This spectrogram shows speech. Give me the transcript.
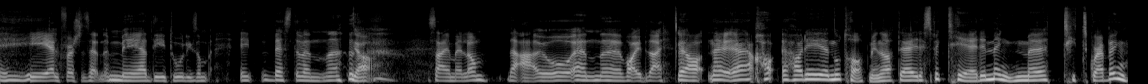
helt første scene med de to liksom beste vennene ja. seg imellom. Det er jo en eh, vibe der. ja. Nei, jeg, har, jeg har i notatene mine at jeg respekterer mengden med titgrabbing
